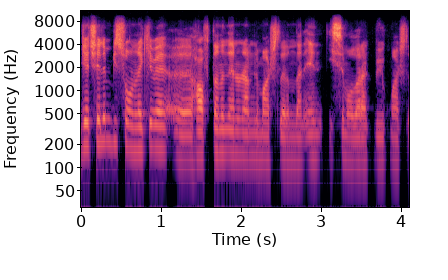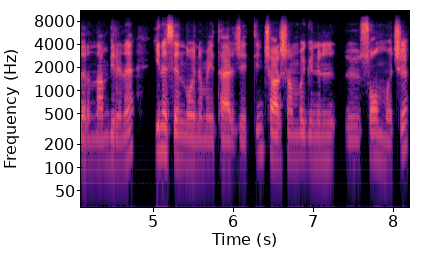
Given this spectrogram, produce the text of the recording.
Geçelim bir sonraki ve, eee, haftanın en önemli maçlarından, en isim olarak büyük maçlarından birine. Yine senin oynamayı tercih ettiğin çarşamba gününün, eee, son maçı.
